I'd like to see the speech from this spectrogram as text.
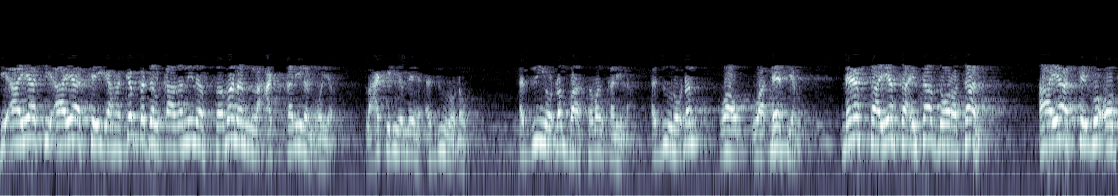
biaayaati aayaadkayga ha ka bedel qaadanina samanan lacag qaliilan oo yar. Lacag keliya mehe adduun oo dhan. Adduunya dhan baa saman qaliil ah. Adduun oo dhan waa waa dheef yar. Dheeftaa yartaa intaad doorataan aayaadkayga ood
